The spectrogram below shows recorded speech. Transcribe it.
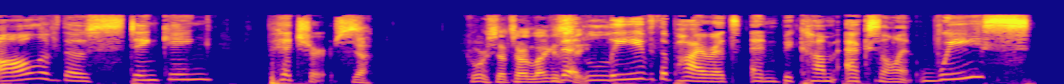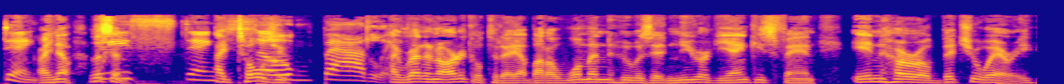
all of those stinking pitchers? Yeah. Of course, that's our legacy. That leave the Pirates and become excellent. We stink. I know. Listen, we stink I told so you- badly. I read an article today about a woman who was a New York Yankees fan. In her obituary,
